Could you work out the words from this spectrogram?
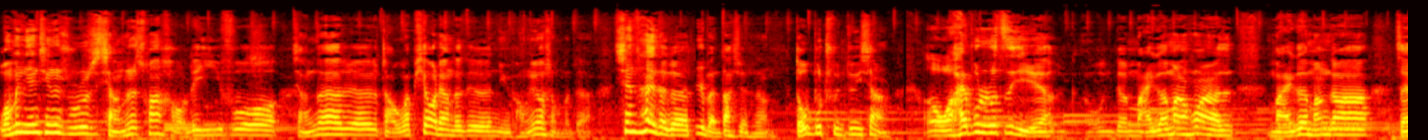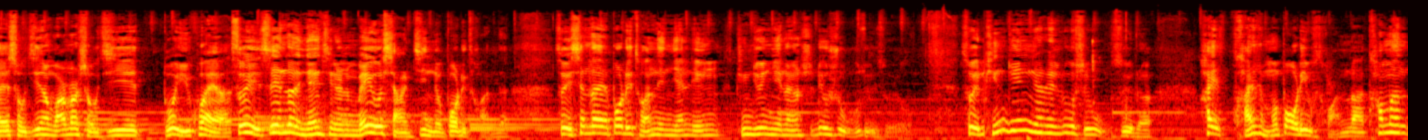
我们年轻的时候想着穿好的衣服，想个找个漂亮的个女朋友什么的。现在这个日本大学生都不处对象，我还不如自己。买个漫画，买个漫嘎，在手机上玩玩手机，多愉快啊！所以现在的年轻人没有想进这暴力团的，所以现在暴力团的年龄平均年龄是六十五岁左右，所以平均年龄六十五岁了，还谈什么暴力团了？他们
